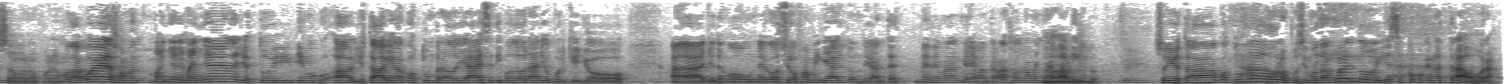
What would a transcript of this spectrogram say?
So, nos ponemos de acuerdo, son mañana y mañana. Yo estoy bien, ah, yo estaba bien acostumbrado ya a ese tipo de horario porque yo, ah, yo tengo un negocio familiar donde antes me, me levantaba a las 4 de la mañana Ah, para abrirlo. So, yo estaba acostumbrado, nos pusimos de acuerdo y esa es como que nuestra hora.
